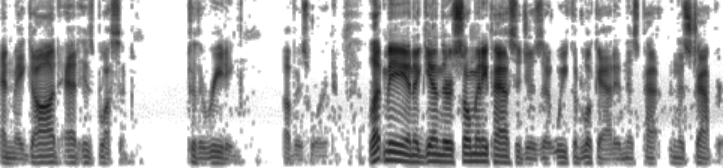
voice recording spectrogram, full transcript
And may God add his blessing to the reading of his word. Let me, and again, there's so many passages that we could look at in this pa- in this chapter.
